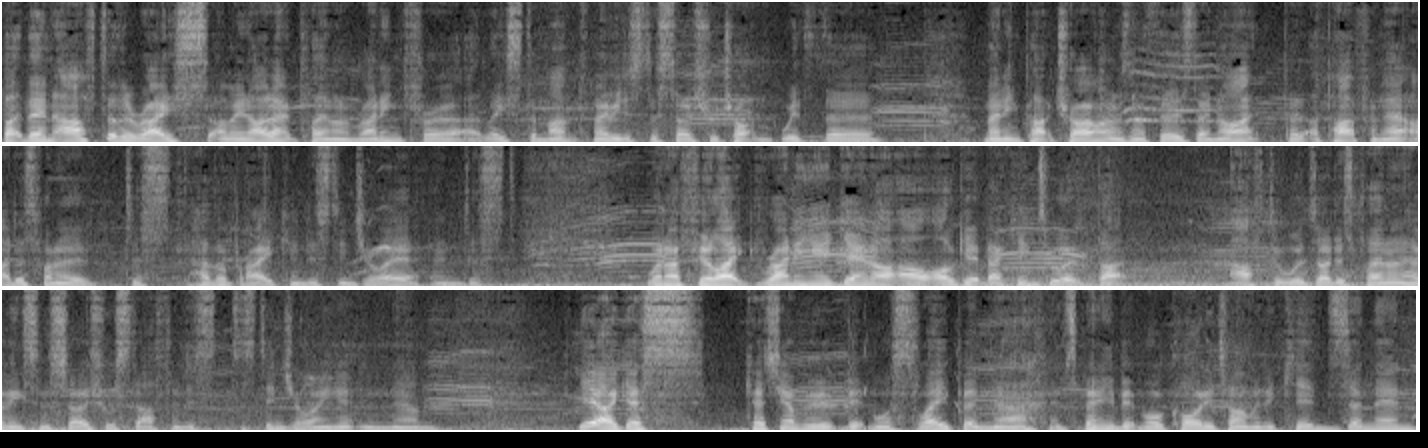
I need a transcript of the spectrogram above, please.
but then after the race, I mean, I don't plan on running for at least a month, maybe just a social trot with the Manning Park Trail Runners on a Thursday night. But apart from that, I just want to just have a break and just enjoy it. And just when I feel like running again, I'll, I'll get back into it. But afterwards, I just plan on having some social stuff and just, just enjoying it. And um, yeah, I guess catching up a bit, bit more sleep and, uh, and spending a bit more quality time with the kids. And then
